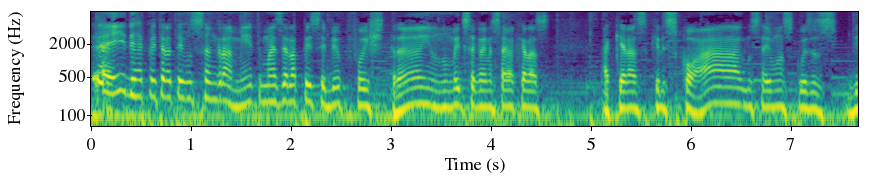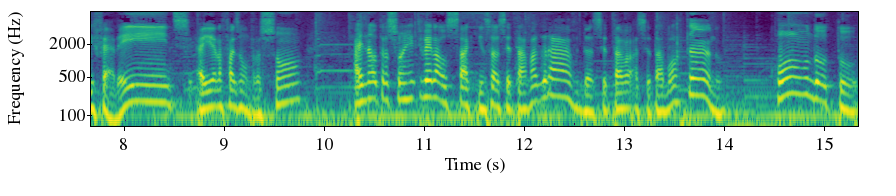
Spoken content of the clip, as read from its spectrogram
E aí, de repente, ela teve um sangramento, mas ela percebeu que foi estranho. No meio do sangramento saiu aquelas, aquelas, aqueles coágulos, saiu umas coisas diferentes. Aí ela faz um ultrassom. Aí na ultrassom a gente vê lá o saquinho, só você estava grávida, você estava você tá abortando. Como, doutor?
